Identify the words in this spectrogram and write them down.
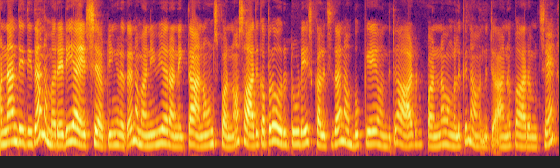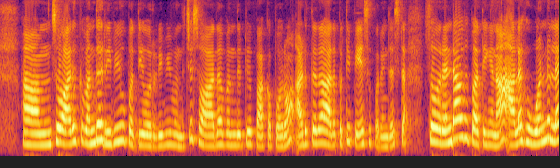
ஒன்றாந்தேதி தான் நம்ம ரெடி ஆயிடுச்சு அப்படிங்கிறத நம்ம நியூ இயர் அன்னைக்கு தான் அனௌன்ஸ் பண்ணோம். ஸோ அதுக்கப்புறம் ஒரு டூ டேஸ் கழிச்சு தான் நான் புக்கே வந்துட்டு ஆர்டர் பண்ணவங்களுக்கு நான் வந்துட்டு அனுப்ப ஆரம்பித்தேன் ஸோ um, அதுக்கு வந்து ரிவ்யூ பற்றி ஒரு ரிவ்யூ வந்துச்சு. ஸோ அதை வந்துட்டு பார்க்க போகிறோம் அடுத்ததாக அதை பற்றி பேச போகிறேன் ஜஸ்ட் ஸோ ரெண்டாவது பார்த்தீங்கன்னா அழகு ஒன்றில்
